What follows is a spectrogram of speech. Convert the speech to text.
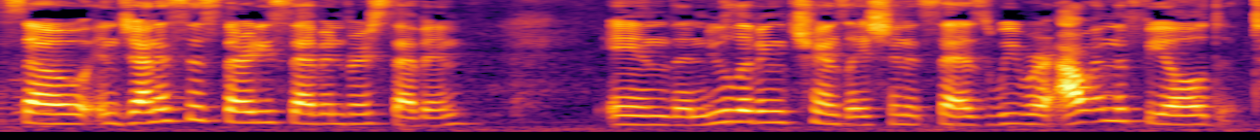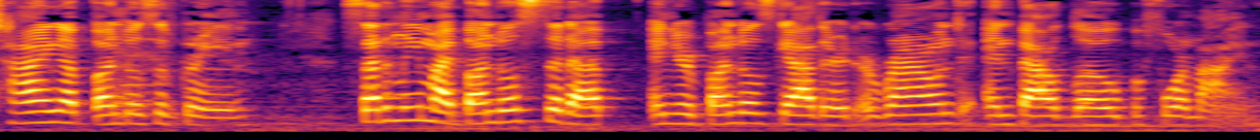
So, in Genesis 37, verse 7, in the New Living Translation, it says, We were out in the field tying up bundles of grain. Suddenly my bundles stood up, and your bundles gathered around and bowed low before mine.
